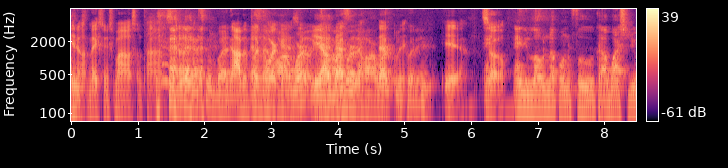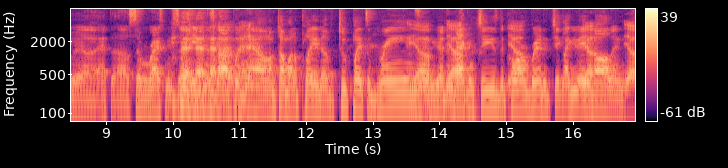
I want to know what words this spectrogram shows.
you know it makes me smile sometimes. Yeah, that's good. But You know, I've been putting the the work hard in, Work. so, yeah, yeah, I was about to definitely, the hard work you put in. yeah. So And you loading up on the food. Cause I watched you uh, at the uh, Civil Rights Museum eating. This guy Oh, put man. down. I'm talking about a plate of two plates of greens, Yup, and you had the yup, mac and cheese, the yup. cornbread, the chicken. Like you ate Yup, it all. And yeah,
